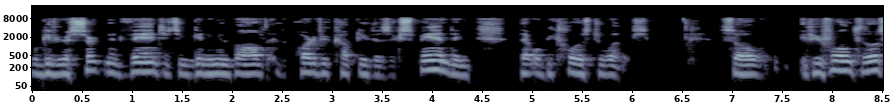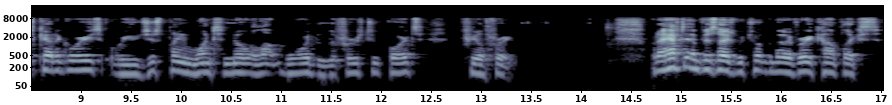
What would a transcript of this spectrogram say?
will give you a certain advantage in getting involved in the part of your company that's expanding that will be closed to others. So if you fall into those categories or you just plain want to know a lot more than the first two parts, feel free. But I have to emphasize we're talking about a very complex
